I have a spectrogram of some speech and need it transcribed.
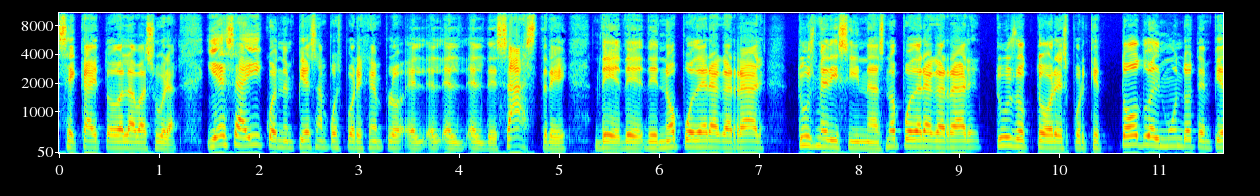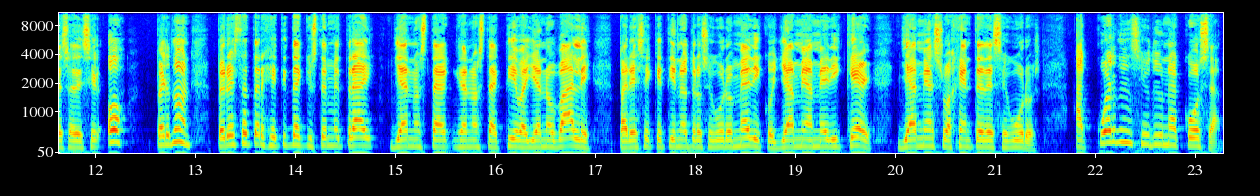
Se cae toda la basura. Y es ahí cuando empiezan, pues, por ejemplo, el, desastre de, de, no poder agarrar tus medicinas, no poder agarrar tus doctores, porque todo el mundo te empieza a decir, oh, perdón, pero esta tarjetita que usted me trae ya no está, ya no está activa, ya no vale. Parece que tiene otro seguro médico. Llame a Medicare, llame a su agente de seguros. Acuérdense de una cosa.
